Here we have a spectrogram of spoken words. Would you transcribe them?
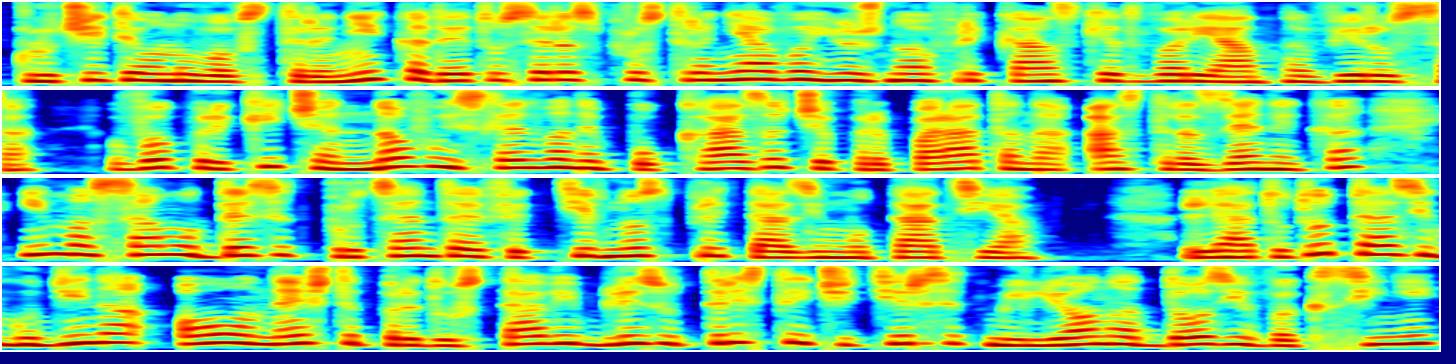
включително в страни, където се разпространява южноафриканският вариант на вируса – въпреки че ново изследване показа, че препарата на AstraZeneca има само 10% ефективност при тази мутация. Лятото тази година ООН ще предостави близо 340 милиона дози ваксини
